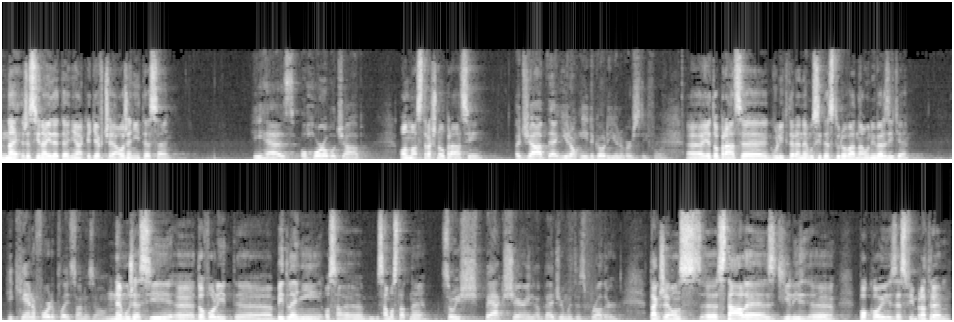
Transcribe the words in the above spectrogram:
naj- že si najdete nějaké děvče a oženíte se. He has a horrible job, On má strašnou práci. A job that you don't need to go to university for. Eh, Je to práce, kvůli které nemusíte studovat na univerzitě. He can't afford a place on his own. Nemůže si eh, dovolit eh, bydlení osa- samostatné, So he's back sharing a bedroom with his brother. takže on s- stále sdílí pokoj se svým bratrem.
